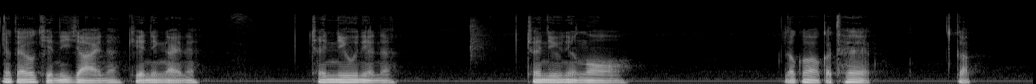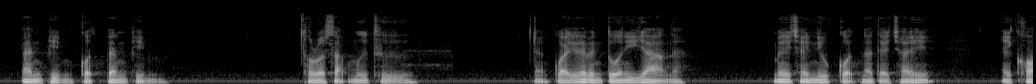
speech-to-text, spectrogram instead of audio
แล้วแกก็เขียนนิยายนะ เขียนยังไงนะ ใช้นิ้วเนี่ยนะ ใช้นิ้วเนี่ยงอ แล้วก็กระแทกกับแป้นพิมพ์ กดแป้นพิมพ์ โทรศัพท์มือถือนะกว่าจะได้เป็นตัวนี้ยากนะ ไม่ใช้นิ้วกดนะ แต่ใช้ไอ้ข้อ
